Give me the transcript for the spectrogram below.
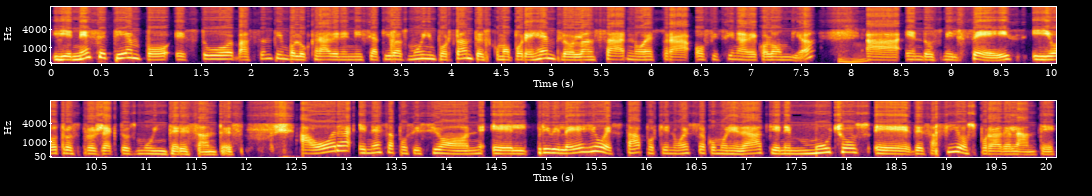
Y en ese tiempo estuve bastante involucrada en iniciativas muy importantes, como por ejemplo lanzar nuestra oficina de Colombia uh, en 2006 y otros proyectos muy interesantes. Ahora en esa posición el privilegio está porque nuestra comunidad tiene muchos eh, desafíos por adelante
